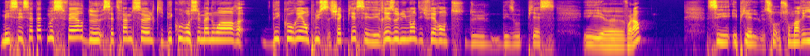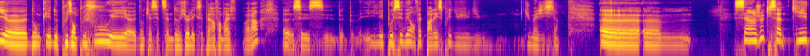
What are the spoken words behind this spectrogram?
Mais c'est cette atmosphère de cette femme seule qui découvre ce manoir décoré en plus. Chaque pièce est résolument différente de, des autres pièces. Et euh, voilà. Et puis son, mari euh, donc est de plus en plus fou et euh, donc il y a cette scène de viol etc. Enfin bref voilà. Euh, il est possédé en fait par l'esprit du, du magicien. C'est un jeu qui, est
